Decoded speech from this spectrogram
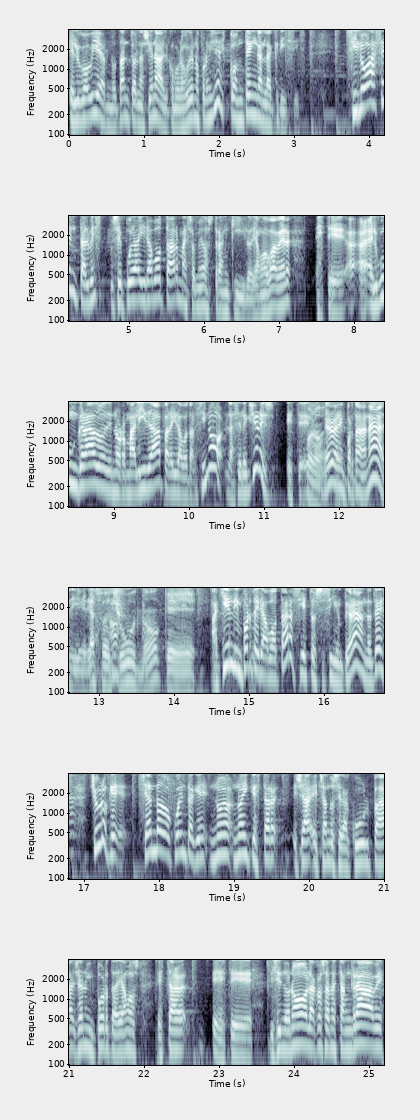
el gobierno, tanto nacional como los gobiernos provinciales, contengan la crisis. Si lo hacen, tal vez se pueda ir a votar más o menos tranquilo. Digamos, va a haber este, a- a- algún grado de normalidad para ir a votar. Si no, las elecciones este, Bueno, no le van a importar a nadie. El caso de. Chubut, ¿no? Que ¿A quién le importa ir a votar si esto se sigue empeorando? Entonces, yo creo que se han dado cuenta que no, no hay que estar ya echándose la culpa, ya no importa, digamos, estar este, diciendo no, la cosa no es tan grave.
